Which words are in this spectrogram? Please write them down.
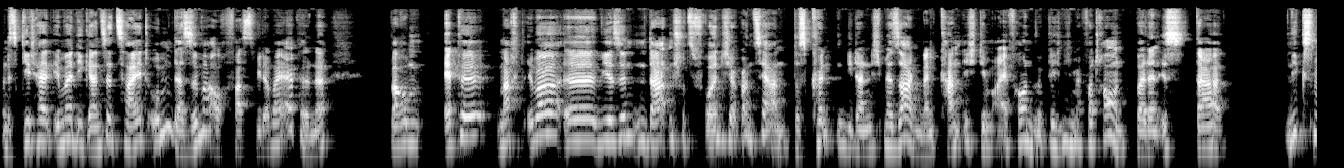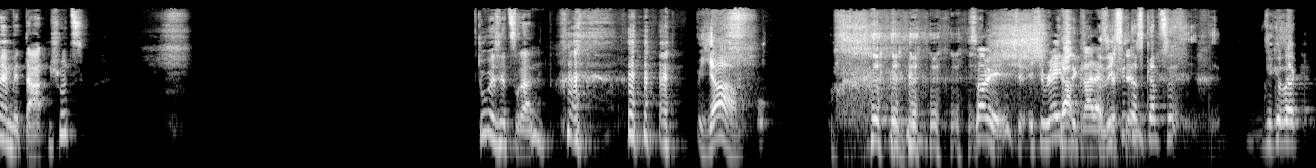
Und es geht halt immer die ganze Zeit um, da sind wir auch fast wieder bei Apple, ne? Warum Apple macht immer, äh, wir sind ein datenschutzfreundlicher Konzern. Das könnten die dann nicht mehr sagen. Dann kann ich dem iPhone wirklich nicht mehr vertrauen, weil dann ist da nichts mehr mit Datenschutz. Du bist jetzt dran. ja. Sorry, ich, ich rage ja, gerade. Also ich finde das Ganze, wie gesagt,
